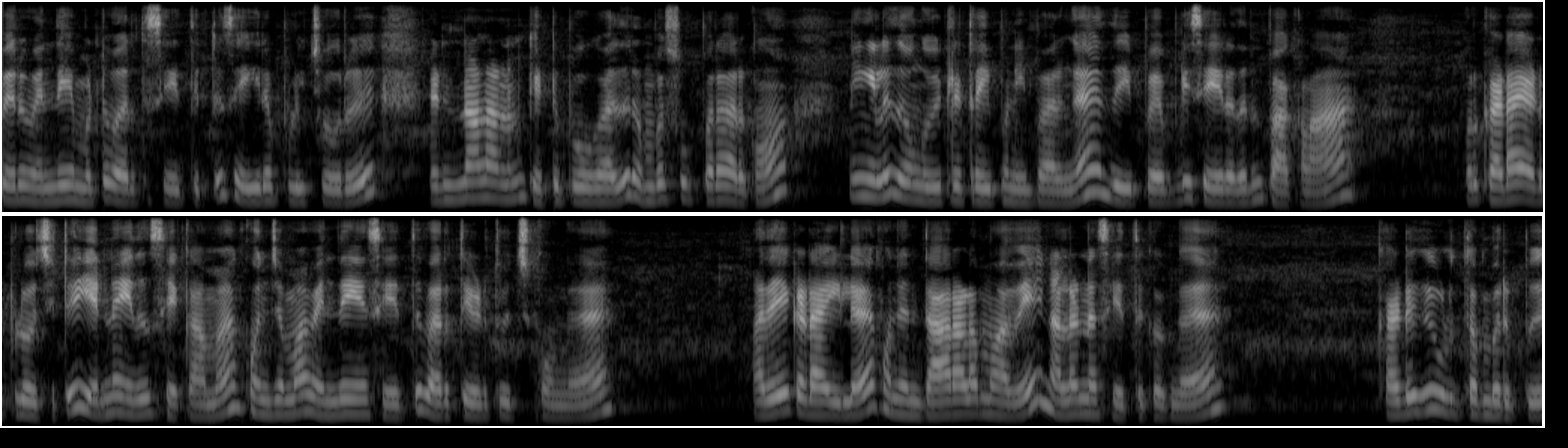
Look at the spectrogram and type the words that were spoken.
வெறும் வெந்தயம் மட்டும் வறுத்து சேர்த்துட்டு செய்கிற புளிச்சோறு ரெண்டு நாள் ஆனாலும் கெட்டு போகாது ரொம்ப சூப்பராக இருக்கும். நீங்களும் இது உங்கள் வீட்டில் ட்ரை பண்ணி பாருங்கள் இது இப்போ எப்படி செய்கிறதுன்னு பார்க்கலாம் ஒரு கடாய் அடுப்பில் வச்சுட்டு எண்ணெய் எதுவும் சேர்க்காம கொஞ்சமாக வெந்தயம் சேர்த்து வறுத்து எடுத்து வச்சுக்கோங்க. அதே கடாயில் கொஞ்சம் தாராளமாகவே நல்லெண்ணெய் சேர்த்துக்கோங்க. கடுகு உளுத்தம்பருப்பு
